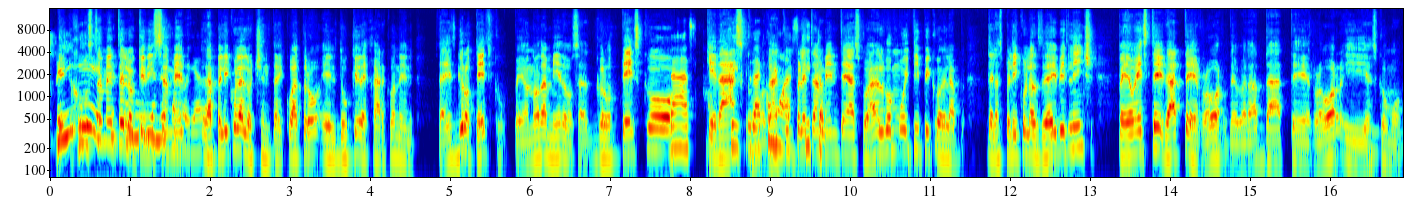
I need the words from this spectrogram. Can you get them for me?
Sí, justamente lo que dice Ahmed, la película del 84, el Duque de Harkonnen, o sea, es grotesco, pero no da miedo, o sea, grotesco Da asco, que da sí, asco, da da, asquito. completamente asco, algo muy típico de, la, de las películas de David Lynch, pero este da terror, de verdad da terror y es como,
